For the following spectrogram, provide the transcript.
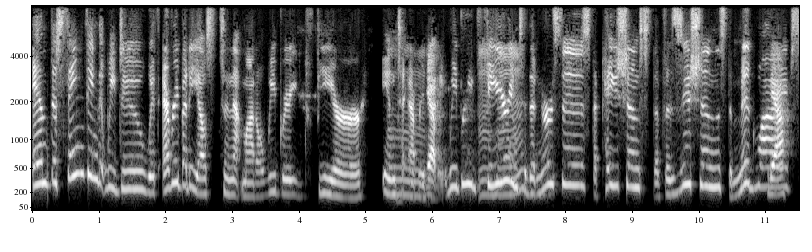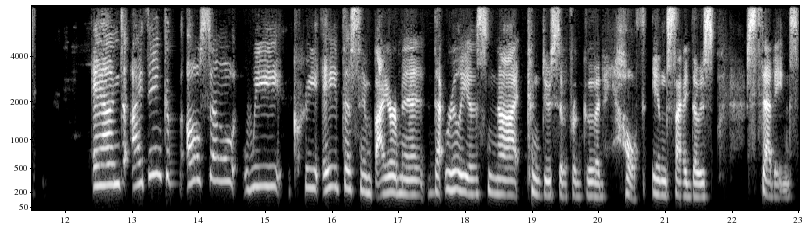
and the same thing that we do with everybody else in that model we breed fear into mm, everybody. Yep. We breed fear mm-hmm. into the nurses, the patients, the physicians, the midwives. And I think also we create this environment that really is not conducive for good health inside those settings.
